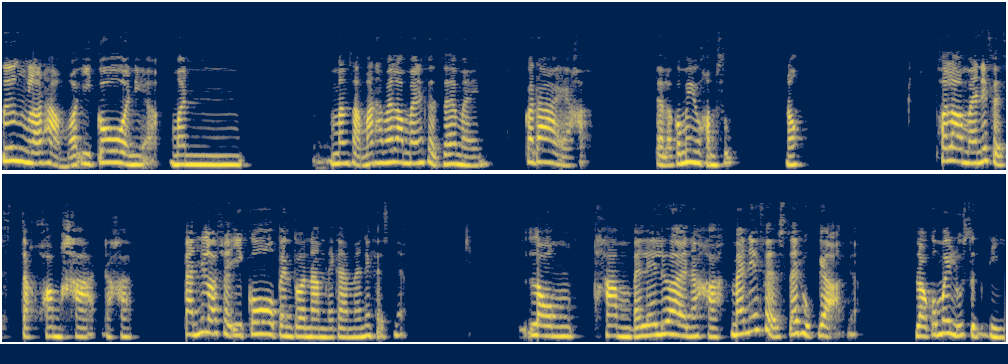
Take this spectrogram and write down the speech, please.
ซึ่งเราถามว่าอีโก้เนี่ย มัน มันสามารถทำให้เรา manifest ได้ไหม ก็ได้อะค่ะ แต่เราก็ไม่มีความสุขเนาะเพราะเรา manifest จากความขาดนะคะ การที่เราใช้อีโก้เป็นตัวนำในการ manifest เนี่ย ลองทำไปเรื่อยๆนะคะ manifest ได้ทุกอย่างเนี่ย เราก็ไม่รู้สึกดี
